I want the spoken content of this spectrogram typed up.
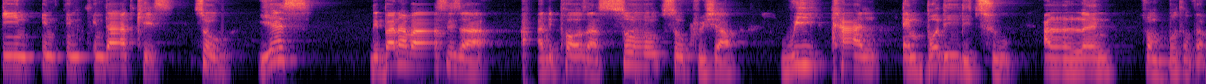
in, in, in, in that case. So, yes, the Barnabases are and the Pauls are so, so crucial. We can embody the two and learn from both of them.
